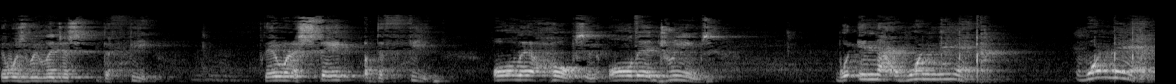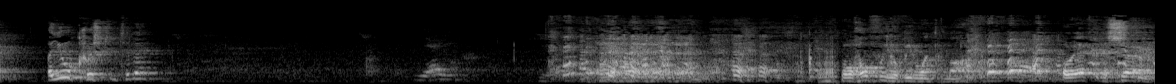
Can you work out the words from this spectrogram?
It was religious defeat. They were in a state of defeat. All their hopes and all their dreams were in that one man. One man. Are you a Christian today? well, hopefully you'll be one tomorrow or after the sermon.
